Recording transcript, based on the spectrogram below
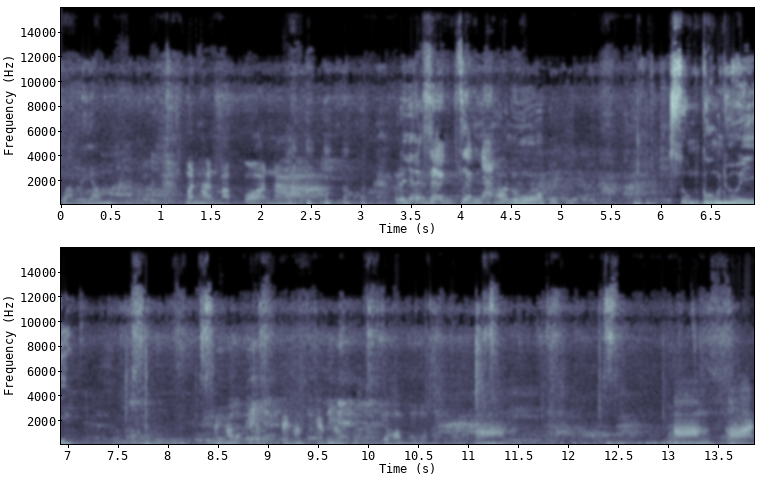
กวางระยำมามันหันมาก่อนนะเราจะได้เสียงเสียงยางเขาหนูสุงกุงดุยไปหอมแก้มไปหอมแก้มน้องไปหอมให้น้องหอมหอมกอด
